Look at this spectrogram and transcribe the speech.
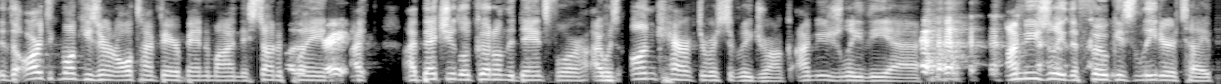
the Arctic Monkeys are an all time favorite band of mine. They started Oh, playing. I, I bet you look good on the dance floor. I was uncharacteristically drunk. I'm usually the uh, I'm usually the focus leader type,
